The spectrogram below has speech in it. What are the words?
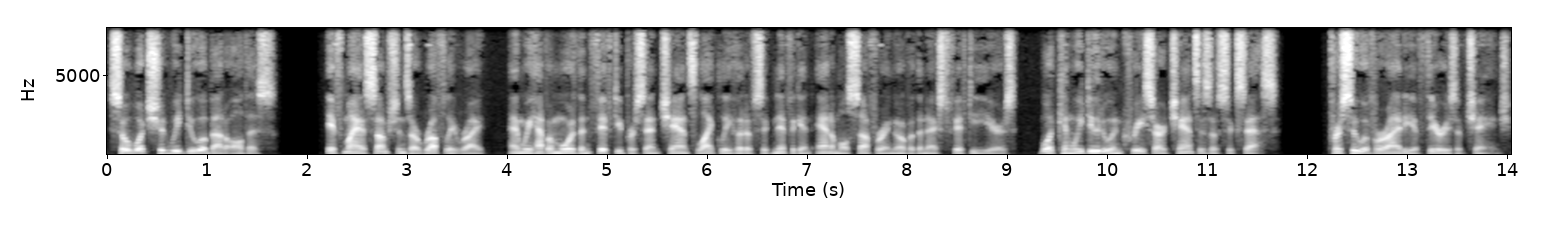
So, what should we do about all this? If my assumptions are roughly right, and we have a more than 50% chance likelihood of significant animal suffering over the next 50 years, what can we do to increase our chances of success? Pursue a variety of theories of change.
